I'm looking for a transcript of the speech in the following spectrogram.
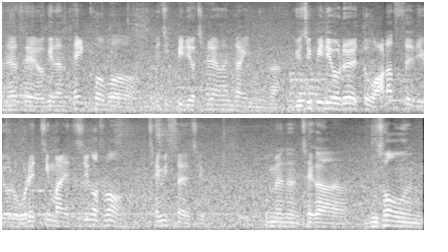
안녕하세요. 여기는 테이크오버 뮤직비디오 촬영 현장입니다. 뮤직비디오를 또 와라 스튜디오로 오래팅만에 찍어서 재밌어요 지금. 보면은 제가 무서운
